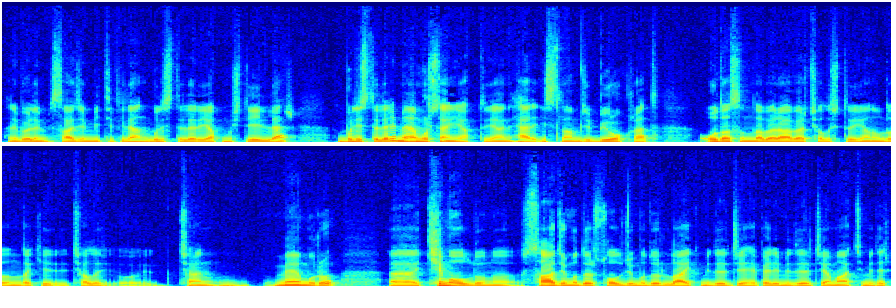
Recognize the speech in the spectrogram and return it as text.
hani böyle sadece MIT'i falan bu listeleri yapmış değiller. Bu listeleri memur sen yaptı. Yani her İslamcı bürokrat odasında beraber çalıştığı yan odasındaki çalışan memuru e, kim olduğunu, sağcı mıdır, solcu mudur, laik midir, CHP'li midir, cemaatçi midir?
